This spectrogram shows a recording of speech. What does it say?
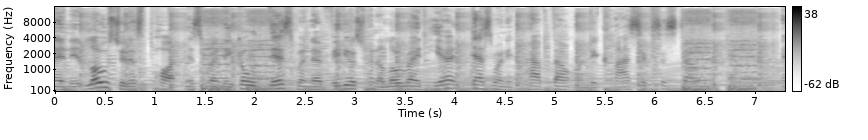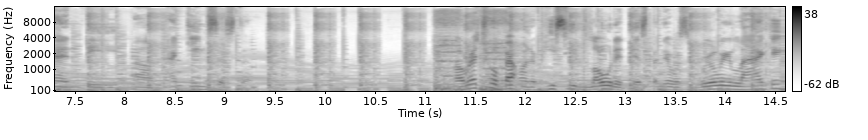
And it loads to this part is when they go this, when the video is trying to load right here, that's when it crapped out on the classic system and the um, game system. My Retrobat on the PC loaded this, but it was really lagging.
